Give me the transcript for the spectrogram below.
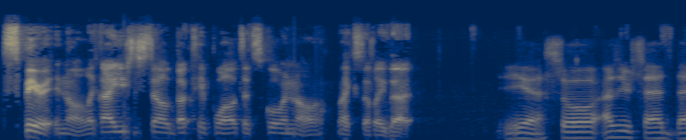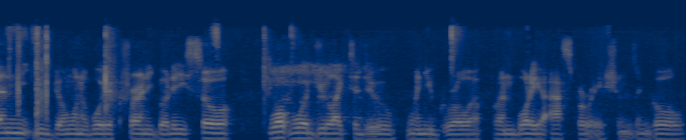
spirit and all. Like, I used to sell duct tape wallets at school and all, like stuff like that. yeah. So as you said, then you don't want to work for anybody. So what would you like to do when you grow up, and what are your aspirations and goals?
